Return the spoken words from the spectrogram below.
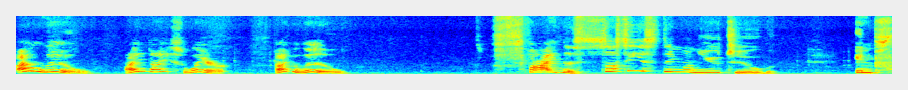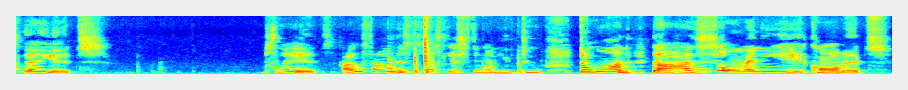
I will. I, I swear. I will. Find the sussiest thing on YouTube and play it. Play it. I will find the sussiest thing on YouTube. The one that has so many hate comments.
